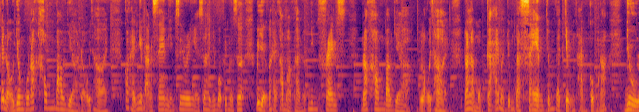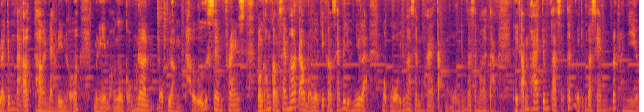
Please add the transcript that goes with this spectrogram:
cái nội dung của nó không bao giờ đổi thời. Có thể như bạn xem những series ngày xưa hay những bộ phim ngày xưa, bây giờ có thể không hợp thời nữa, nhưng Friends nó không bao giờ lỗi thời. Nó là một cái mà chúng ta xem, chúng ta trưởng thành cùng nó. Dù là chúng ta ở thời nào đi nữa, mình nghĩ mọi người cũng nên một lần thử xem Friends. Còn không cần xem hết đâu, mọi người chỉ cần xem ví dụ như là một mùa chúng ta xem một hai tập, một mùa chúng ta xem một hai tập, thì thấm thoát chúng ta sẽ thích và chúng ta xem rất là nhiều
